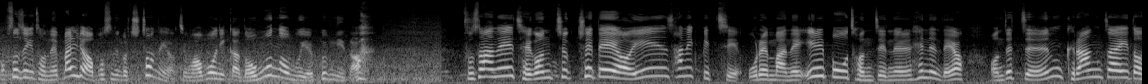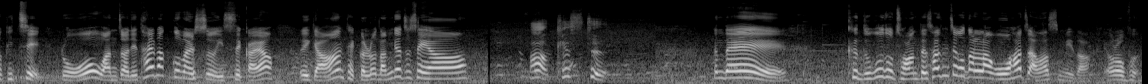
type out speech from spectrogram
없어지기 전에 빨리 와보시는 걸 추천해요. 지금 와보니까 너무너무 예쁩니다. 부산의 재건축 최대 여인 삼익비치 오랜만에 일보 전진을 했는데요. 언제쯤 그랑자이더 비치로 완전히 탈바꿈할 수 있을까요? 의견 댓글로 남겨주세요. 아, 퀘스트. 근데 그 누구도 저한테 사진 찍어달라고 하지 않았습니다. 여러분.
